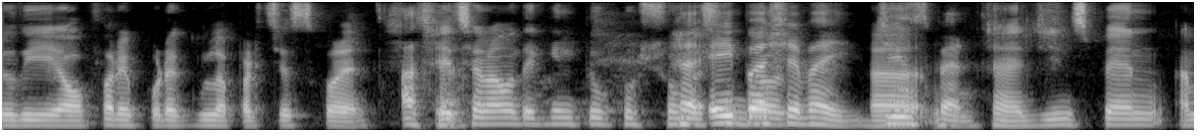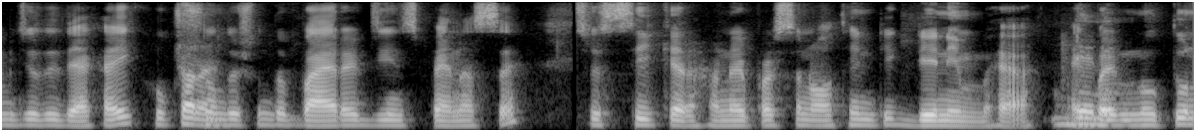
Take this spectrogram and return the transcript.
যদি এই অফারে প্রোডাক্টগুলো পারচেস করেন। আচ্ছা। এছাড়া আমাদের কিন্তু খুব সুন্দর হ্যাঁ এই পাশে ভাই জিন্স প্যান্ট হ্যাঁ জিন্স প্যান্ট আমি যদি দেখাই খুব সুন্দর সুন্দর বাইরের জিন্স প্যান্ট আছে। সিকের হান্ড্রেড পার্সেন্ট অথেন্টিক ডেনিম ভাইয়া। একবার নতুন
